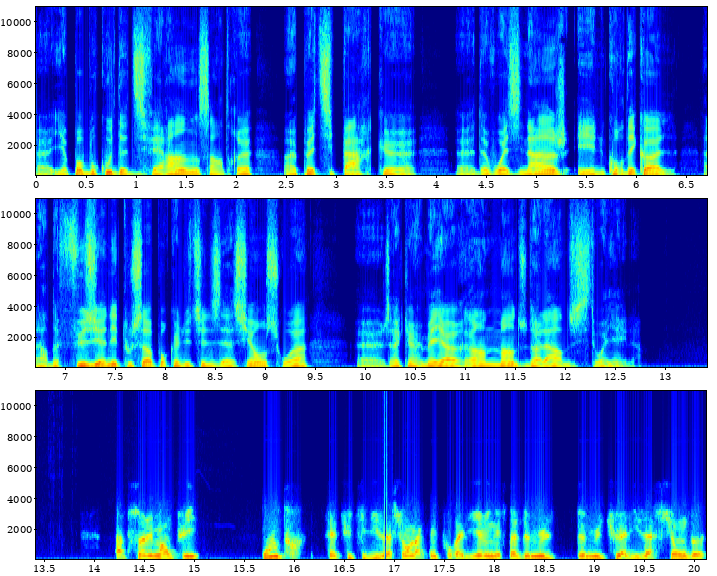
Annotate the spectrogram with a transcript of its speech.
Euh, il n'y a pas beaucoup de différence entre un petit parc euh, euh, de voisinage et une cour d'école. Alors, de fusionner tout ça pour que l'utilisation soit, je dirais un meilleur rendement du dollar du citoyen. Absolument. Puis, outre cette utilisation-là, qu'on pourrait dire une espèce de, mutualisation, de,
